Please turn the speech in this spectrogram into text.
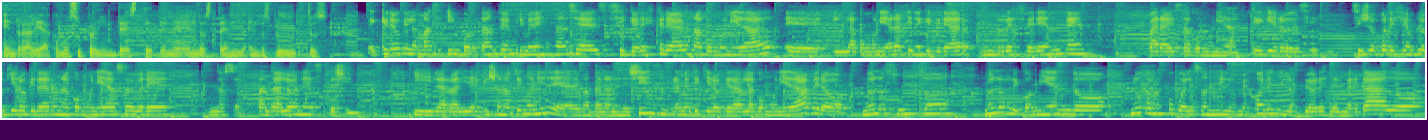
en realidad como super invested en, los, en, los productos? Eh, creo que lo más importante en primera instancia es si querés crear una comunidad, eh, la comunidad la tiene que crear un referente para esa comunidad. ¿Qué quiero decir? Si yo, por ejemplo, quiero crear una comunidad sobre, no sé, pantalones de jean y la realidad es que yo no tengo ni idea de pantalones de jeans, simplemente quiero crear la comunidad, pero no los uso, no los recomiendo, no conozco cuáles son ni los mejores ni los peores del mercado,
